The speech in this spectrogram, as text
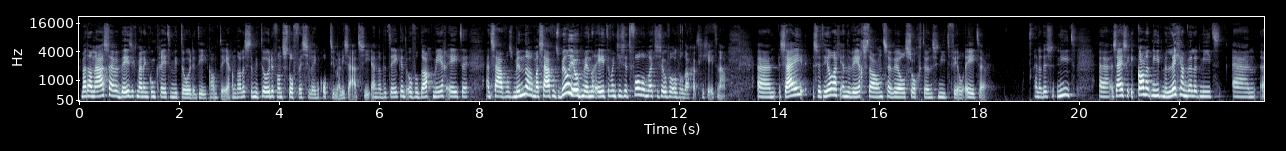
Maar daarnaast zijn we bezig met een concrete methode die ik hanteer. En dat is de methode van stofwisseling, optimalisatie. En dat betekent overdag meer eten en s'avonds minder. Maar s'avonds wil je ook minder eten, want je zit vol omdat je zoveel overdag hebt gegeten. Nou, uh, zij zit heel erg in de weerstand. Zij wil ochtends niet veel eten. En dat is niet... Zij zegt, ik kan het niet, mijn lichaam wil het niet. En uh,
